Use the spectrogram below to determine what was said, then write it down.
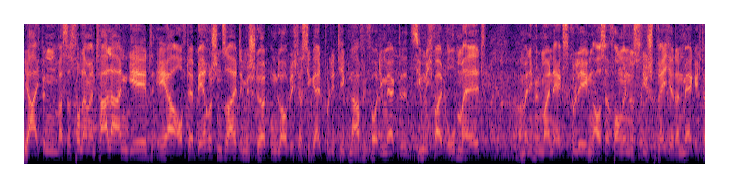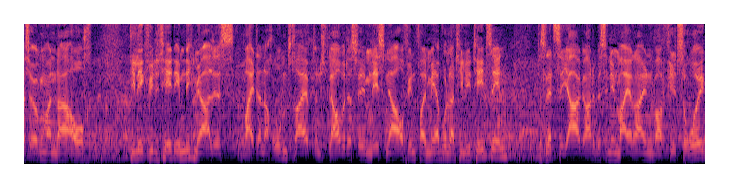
Ja, ich bin, was das Fundamentale angeht, eher auf der bärischen Seite. Mich stört unglaublich, dass die Geldpolitik nach wie vor die Märkte ziemlich weit oben hält. Und wenn ich mit meinen Ex-Kollegen aus der Fondsindustrie spreche, dann merke ich, dass irgendwann da auch die Liquidität eben nicht mehr alles weiter nach oben treibt. Und ich glaube, dass wir im nächsten Jahr auf jeden Fall mehr Volatilität sehen. Das letzte Jahr, gerade bis in den Mai rein, war viel zu ruhig.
